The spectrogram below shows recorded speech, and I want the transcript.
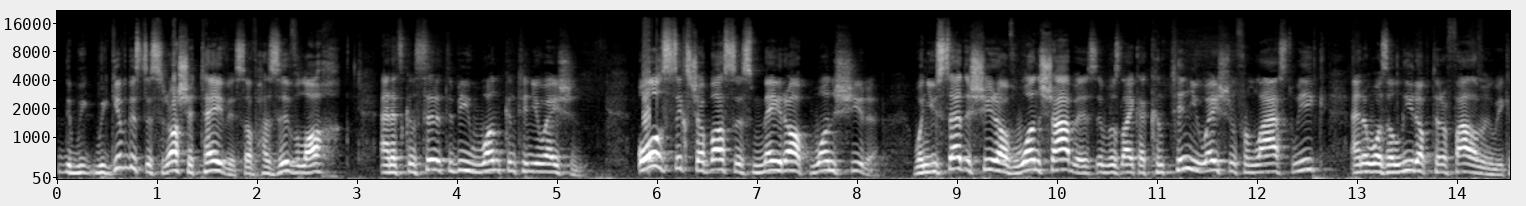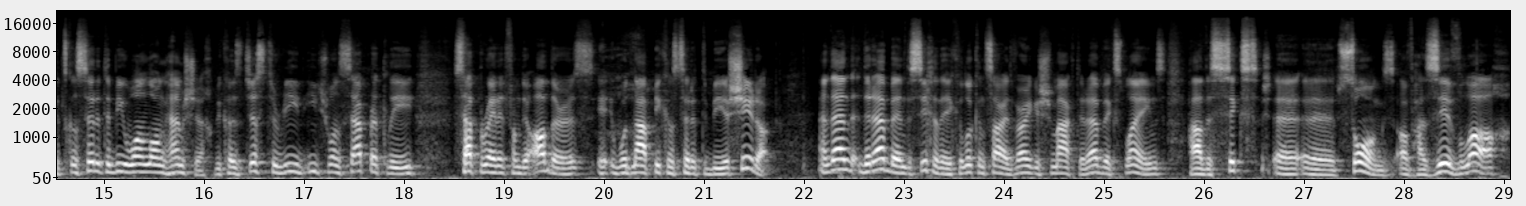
we, we give this this Rosh Tevis of Haziv Loch, and it's considered to be one continuation. All six Shabboses made up one Shira. When you said the Shira of one Shabbos, it was like a continuation from last week, and it was a lead up to the following week. It's considered to be one long Hemshech, because just to read each one separately, separated from the others, it would not be considered to be a Shira. And then the Rebbe in the Sikha, you can look inside, very geschmack, the Rebbe explains how the six uh, uh, songs of Haziv Lach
